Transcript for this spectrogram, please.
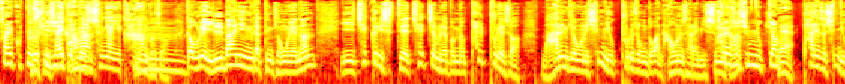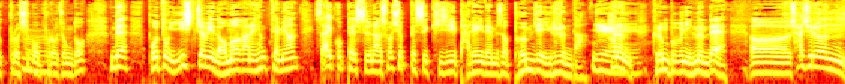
사이코패스 기질이 사이코패스 강한. 성향이 강한 음. 거죠. 그러니까 우리가 일반인 같은 경우에는 이 체크리스트에 채점을 해보면 8%에서 많은 경우는 16% 정도가 나오는 사람이 있습니다. 8에서 16점? 네, 8에서 16%, 15% 음. 정도. 근데 보통 20점이 넘어가는 형태면 사이코패스나 소시오패스 기질이 발현이 되면서 범죄에 이르른다 예. 하는 그런 부분이 있는데 어 사실은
